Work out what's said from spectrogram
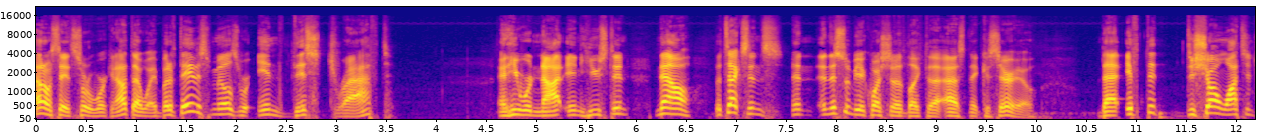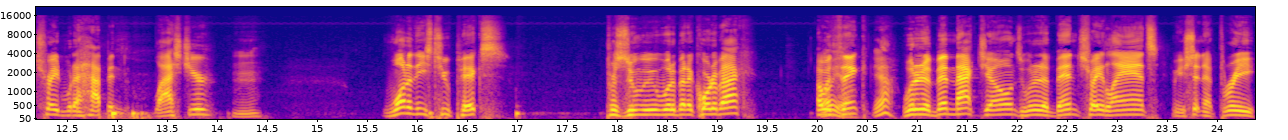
I don't say it's sort of working out that way, but if Davis Mills were in this draft and he were not in Houston, now the Texans, and, and this would be a question I'd like to ask Nick Caserio, that if the Deshaun Watson trade would have happened last year, one of these two picks presumably would have been a quarterback. I would oh, yeah. think. Yeah. Would it have been Mac Jones? Would it have been Trey Lance? I mean, you're sitting at three.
